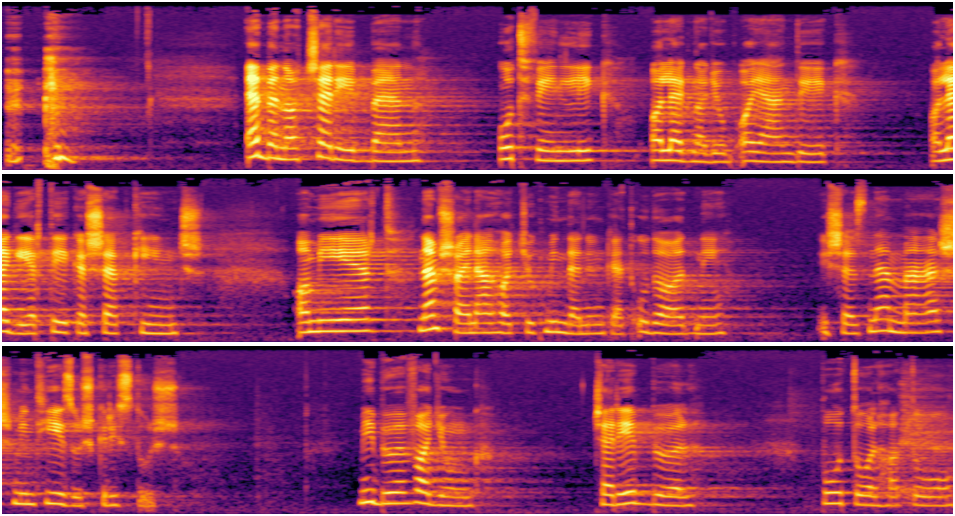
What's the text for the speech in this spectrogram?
Ebben a cserében ott fénylik a legnagyobb ajándék, a legértékesebb kincs, amiért nem sajnálhatjuk mindenünket odaadni, és ez nem más, mint Jézus Krisztus. Miből vagyunk? Cserépből? Pótolható,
